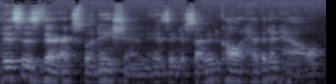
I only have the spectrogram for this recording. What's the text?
this is their explanation is they decided to call it Heaven and Hell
